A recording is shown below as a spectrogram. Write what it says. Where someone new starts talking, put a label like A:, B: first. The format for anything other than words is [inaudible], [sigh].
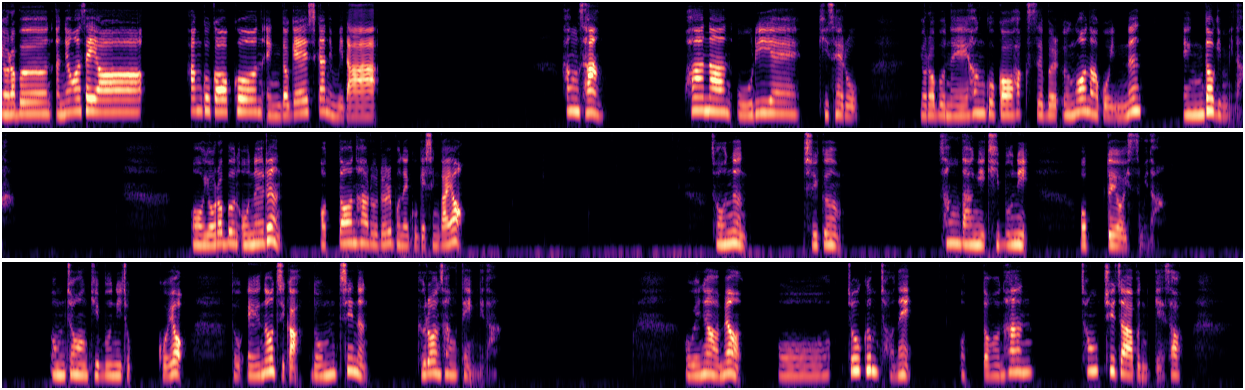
A: 여러분, 안녕하세요. 한국어 콘 앵덕의 시간입니다. 항상 환한 우리의 기세로 여러분의 한국어 학습을 응원하고 있는 앵덕입니다. 어, 여러분, 오늘은 어떤 하루를 보내고 계신가요? 저는 지금 상당히 기분이 업되어 있습니다. 엄청 기분이 좋고요. 또 에너지가 넘치는 그런 상태입니다. 어, 왜냐하면, 어, 조금 전에 어떤 한 청취자분께서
